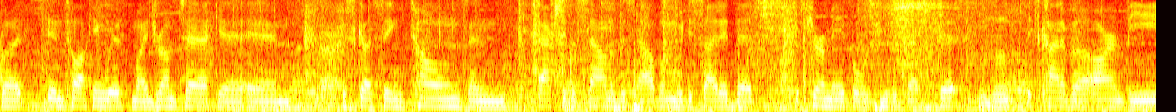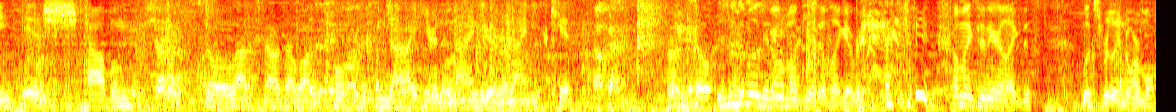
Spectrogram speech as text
But in talking with my drum tech and, and discussing tones and actually the sound of this album, we decided that the pure maple would be the best fit. Mm-hmm. It's kind of a R&B-ish album, so a lot of sounds I wanted to pull from something right here in the 90s and the 90s kit. So This is the most beautiful kit I've like ever seen. I'm like sitting here like this looks really normal.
